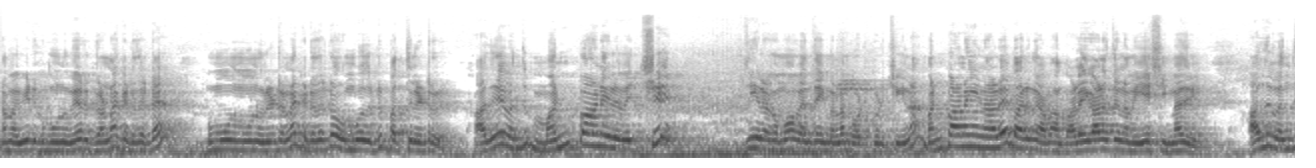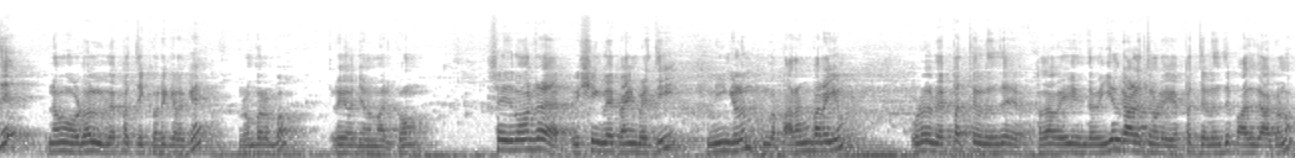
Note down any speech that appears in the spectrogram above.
நம்ம வீட்டுக்கு மூணு பேர் இருக்கிறோன்னா கிட்டத்தட்ட மூணு மூணு லிட்டர்னால் கிட்டத்தட்ட ஒம்பது டு பத்து லிட்டரு. அதே வந்து மண்பானையில் வச்சு ஜீரகமோ வெந்தயம் எல்லாம் போட்டு குடிச்சிங்கன்னா மண்பானையினாலே பாருங்கள் பழைய காலத்தில் நம்ம ஏசி மாதிரி. அது வந்து நம்ம உடல் வெப்பத்தை குறைக்கிறதுக்கு ரொம்ப ரொம்ப பிரயோஜனமாக இருக்கும். ஸோ இது போன்ற விஷயங்களை பயன்படுத்தி நீங்களும் உங்கள் பரம்பரையும் உடல் வெப்பத்திலிருந்து அதாவது இந்த வெயில் காலத்தினுடைய வெப்பத்திலிருந்து பாதுகாக்கணும்.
